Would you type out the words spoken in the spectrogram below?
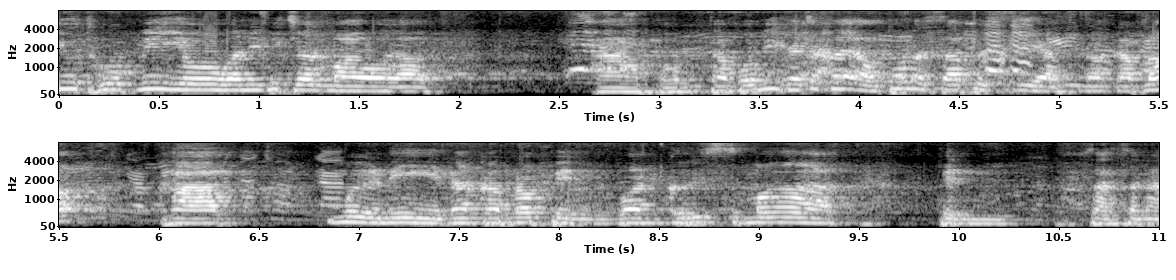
YouTube มีอยู่วันนี้พี่เชิญเมาครับครับผมแต่ผมนี่ก็จะค่อยเอาโทรศัพท์ไปเสียบนะครับเนาะ ครับมื่อนี้นะครับเนาะเป็นวันคริสต์มาสเป็นศาสนา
